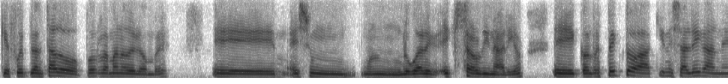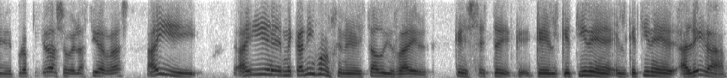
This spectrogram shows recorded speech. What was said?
que fue plantado por la mano del hombre. es un, lugar extraordinario. con respecto a quienes alegan propiedad sobre las tierras, hay, hay mecanismos en el Estado de Israel que es este que, que, el que tiene el que tiene alega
